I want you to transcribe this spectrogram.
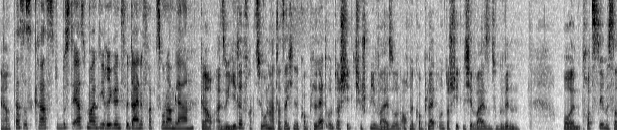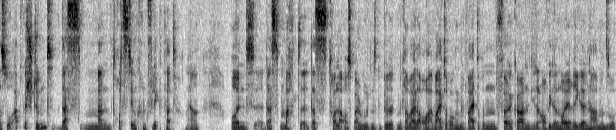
Ja. das ist krass. Du bist erstmal die Regeln für deine Fraktion am Lernen. Genau, also jede Fraktion hat tatsächlich eine komplett unterschiedliche Spielweise und auch eine komplett unterschiedliche Weise zu gewinnen. Und trotzdem ist das so abgestimmt, dass man trotzdem Konflikt hat. Ja? Und äh, das macht äh, das Tolle aus bei Root. Es gibt mittlerweile auch Erweiterungen mit weiteren Völkern, die dann auch wieder neue Regeln haben und so.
